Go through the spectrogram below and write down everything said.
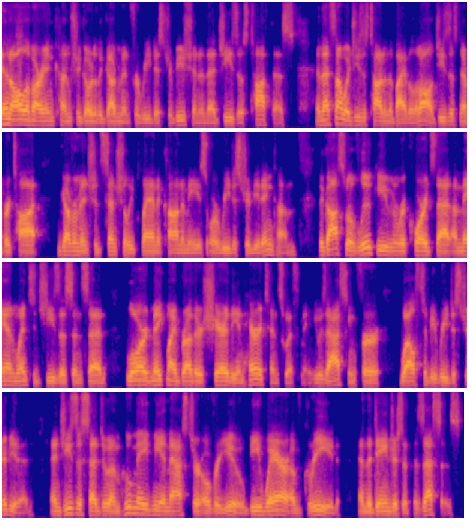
and all of our income should go to the government for redistribution and that jesus taught this. And that's not what jesus taught in the bible at all. Jesus never taught government should centrally plan economies or redistribute income. The gospel of luke even records that a man went to jesus and said lord make my brother share the inheritance with me. He was asking for wealth to be redistributed. And jesus said to him who made me a master over you? Beware of greed and the dangers it possesses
